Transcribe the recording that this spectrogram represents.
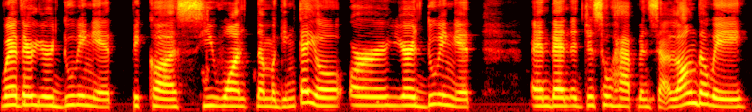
Whether you're doing it because you want na maging kayo or you're doing it and then it just so happens that along the way,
